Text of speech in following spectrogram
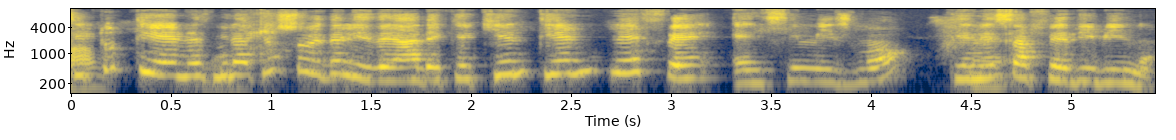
Si tú tienes, mira, yo soy de la idea de que quien tiene fe en sí mismo, tiene esa fe divina.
